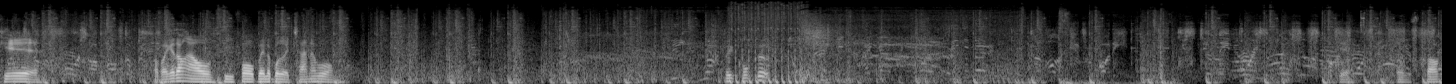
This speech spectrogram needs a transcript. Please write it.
เค ต่อไปก็ต้องเอา C4 ไประเบิดชั้นนะผมเฮ้ยโคกเกอร์ Good luck, everybody. We still need more explosives โอเค before เติมสต็อก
